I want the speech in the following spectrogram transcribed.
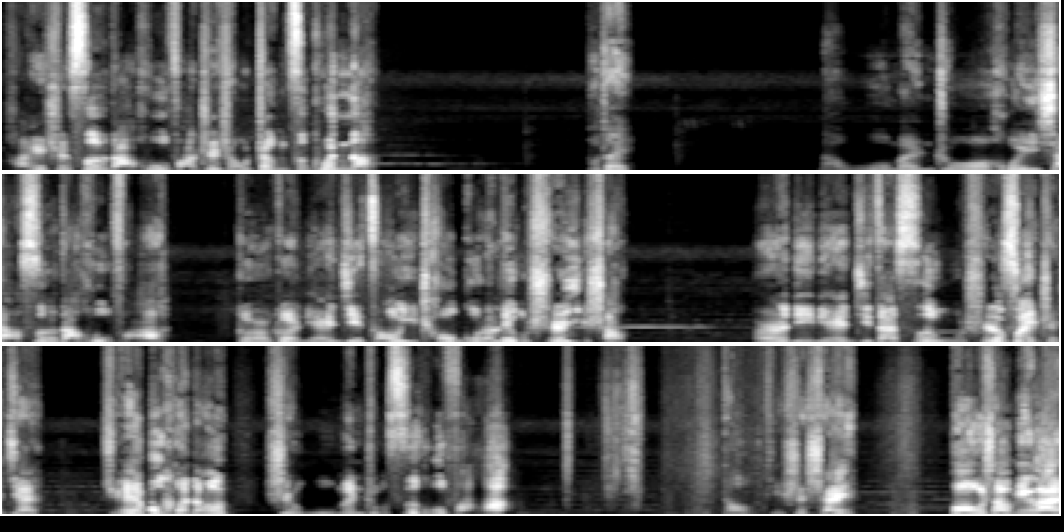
还是四大护法之首郑自坤呢？不对。”那吴门主麾下四大护法，个个年纪早已超过了六十以上，而你年纪在四五十岁之间，绝不可能是吴门主四护法。到底是谁？报上名来！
